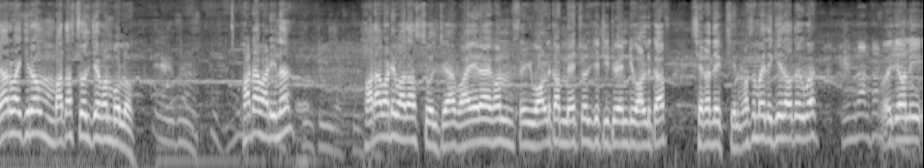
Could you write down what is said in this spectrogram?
যার ভাই কিরম বাতাস চলছে এখন বলো? ফাটাফাটি না? ফাটাফাটি বাতাস চলছে। আর ভাইয়েরা এখন সেই ওয়ার্ল্ড কাপ ম্যাচ চলছে টি টোয়েন্টি ওয়ার্ল্ড কাপ সেটা দেখছেন মাসুম ভাই দেখিয়ে দাও তো একবার। ওই যেমন এই-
